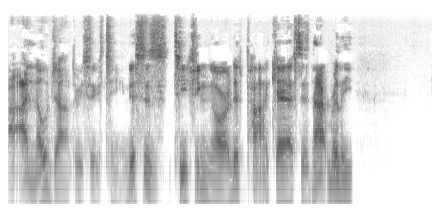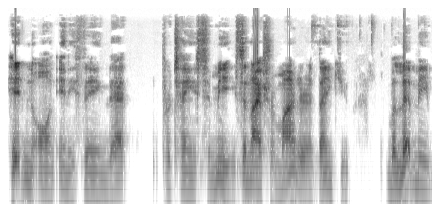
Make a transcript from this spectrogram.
I know John 3.16. This is teaching or this podcast is not really hitting on anything that pertains to me. It's a nice reminder and thank you. But let me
